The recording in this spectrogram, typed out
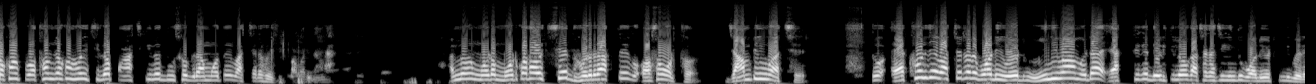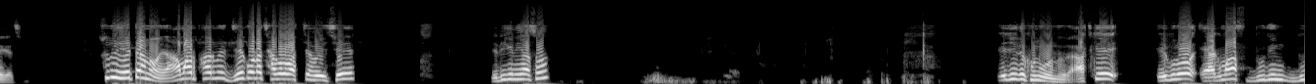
যখন প্রথম যখন হয়েছিল, পাঁচ কিলো দুশো গ্রাম মতো বাচ্চাটা হয়েছিল বাবার দাঁড়া আমি মোট কথা হচ্ছে, ধরে রাখতে অসমর্থ জাম্পিং মারছে। তো এখন যে বাচ্চাটার বডি ওয়েট মিনিমাম এটা এক থেকে দেড় কিলো কাছাকাছি কিন্তু বডি ওয়েট কিন্তু বেড়ে গেছে। শুধু এটা নয়, আমার ফার্মে যে কটা ছাগল বাচ্চা হয়েছে, এদিকে নিয়ে আসো। এই যে দেখুন বন্ধুরা, আজকে এগুলো এক মাস, দুদিন দু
